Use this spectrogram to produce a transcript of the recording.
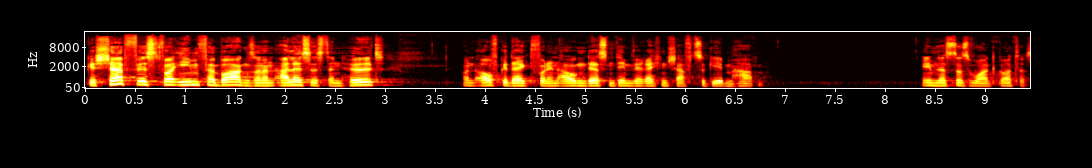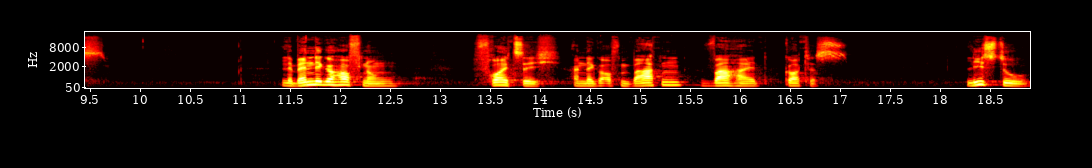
Geschöpf ist vor ihm verborgen, sondern alles ist enthüllt und aufgedeckt vor den Augen dessen, dem wir Rechenschaft zu geben haben. Eben das ist das Wort Gottes. Lebendige Hoffnung freut sich an der geoffenbarten Wahrheit Gottes. Liest du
